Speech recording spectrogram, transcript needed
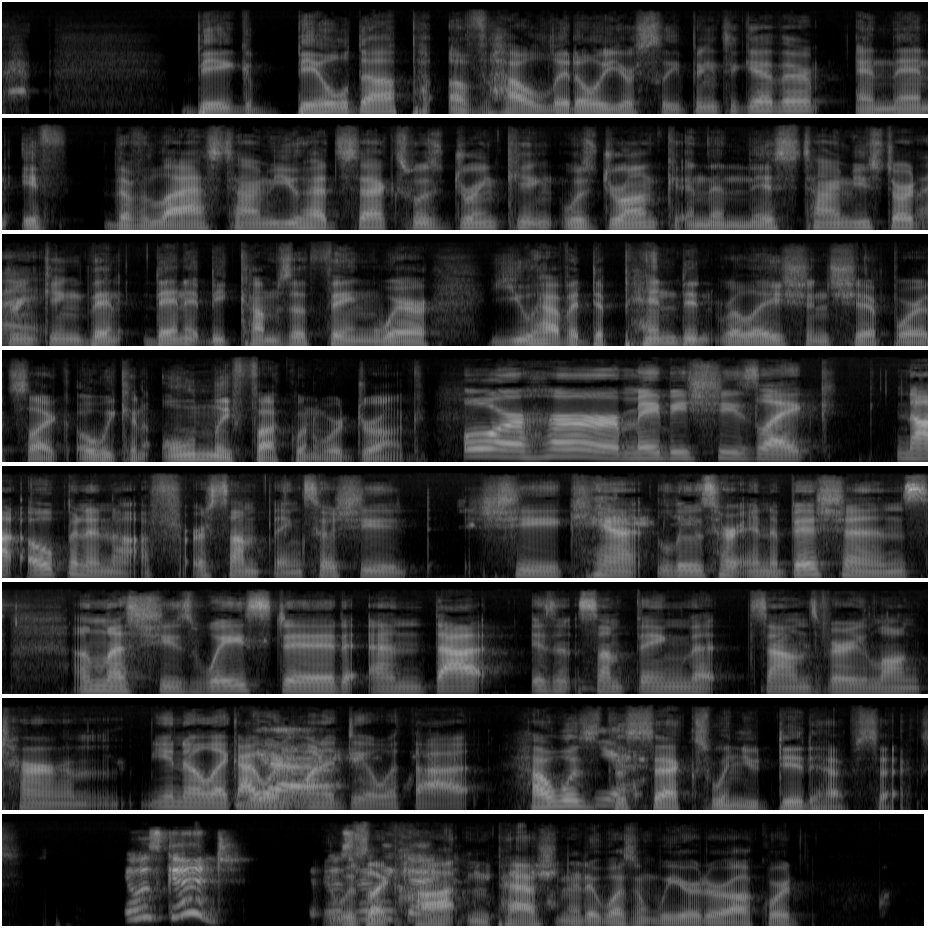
big buildup of how little you're sleeping together and then if the last time you had sex was drinking was drunk and then this time you start Right. drinking then then it becomes a thing where you have a dependent relationship where it's like oh we can only fuck when we're drunk or her, maybe she's like not open enough or something. So she she can't lose her inhibitions unless she's wasted and that isn't something that sounds very long term. You know, like I wouldn't want to deal with that. how was Yeah. the sex when you did have sex It was good. It was, really like good. hot and passionate it wasn't weird or awkward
